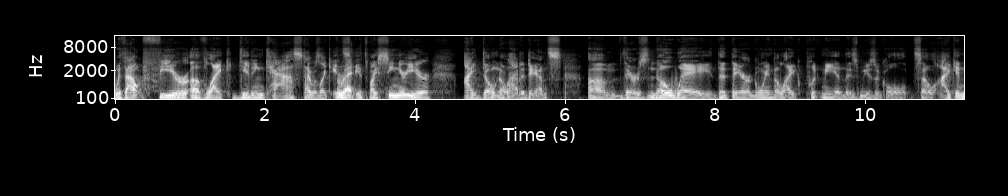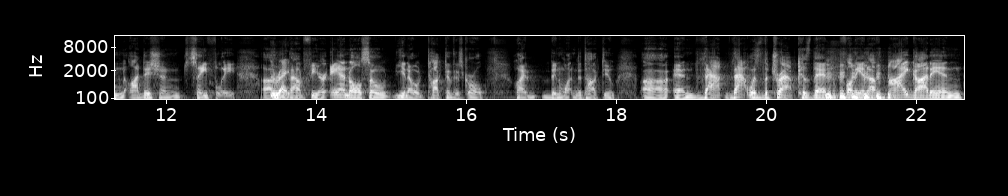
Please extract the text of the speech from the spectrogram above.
without fear of like getting cast. I was like it's Right. it's my senior year. I don't know how to dance. Um, there's no way that they are going to like put me in this musical, so I can audition safely uh, Right. without fear, and also you know talk to this girl who I'd been wanting to talk to, uh, and that that was the trap. Because then, funny enough, I got in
